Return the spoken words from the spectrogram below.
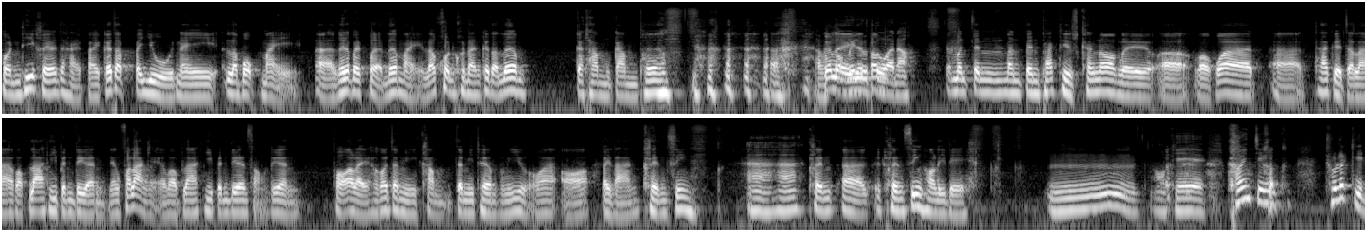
คนที่เคยจะหายไป ก็จะไปอยู่ในระบบใหม่อ่าก็จะไปเปิดเริ่มใหม่ แล้วคนคนนั้นก็จะเริ่มกระทำกรรมเพิ่มอ่าก็เลยไม่รู้จะต้องตัวเนาะมันเป็นมันเป็น practice ข้างนอกเลยเอ่อบอกว่าอ่าถ้าเกิดจะลาแบบลาทีเป็นเดือน อย่างฝรั่งเนี่ยแบบลาทีเป็นเดือน 2 เดือน เพราะอะไรเขาก็จะมีคำจะมีเทอมตรงนี้อยู่ว่า อ๋อ ไปล้าง cleansing อ่าฮะ clean เอ่อ cleansing holiday อืมโอเคเขาจริงๆ ธุรกิจ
